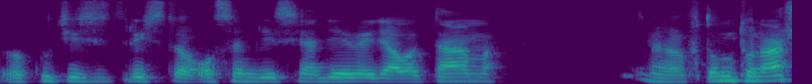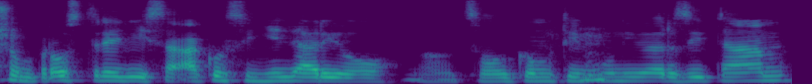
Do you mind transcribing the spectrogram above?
roku 1389, ale tam e, v tomto našom prostredí sa ako si nedarilo e, celkom tým hmm. univerzitám.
